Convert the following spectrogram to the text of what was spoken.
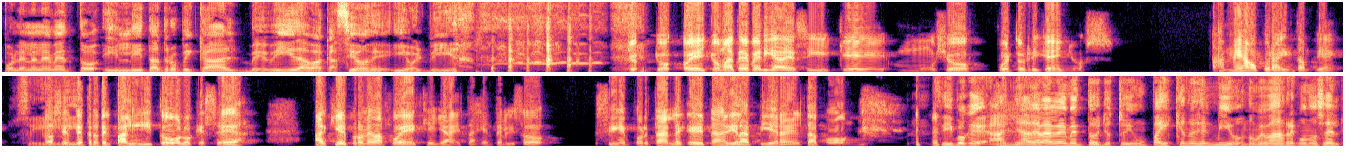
ponle el elemento, islita tropical, bebida, vacaciones y olvida. Yo, oye, yo me atrevería a decir que muchos puertorriqueños han meado por ahí también. Lo hacen detrás del palito o lo que sea. Aquí el problema fue que ya esta gente lo hizo sin importarle que nadie la viera en el tapón. Sí, porque añade el elemento, yo estoy en un país que no es el mío, no me van a reconocer.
